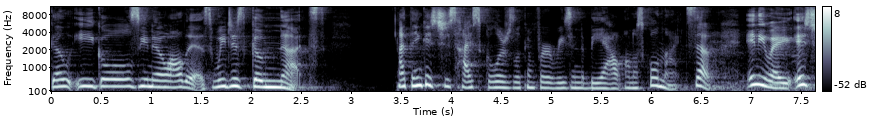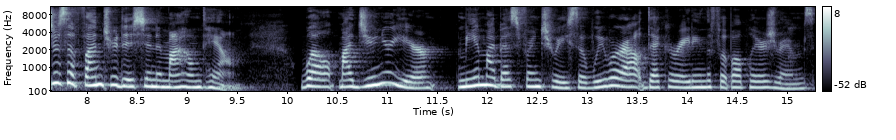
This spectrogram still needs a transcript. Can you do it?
Go Eagles, you know, all this. We just go nuts. I think it's just high schoolers looking for a reason to be out on a school night. So, anyway, it's just a fun tradition in my hometown. Well, my junior year, me and my best friend Teresa, we were out decorating the football players' rooms.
